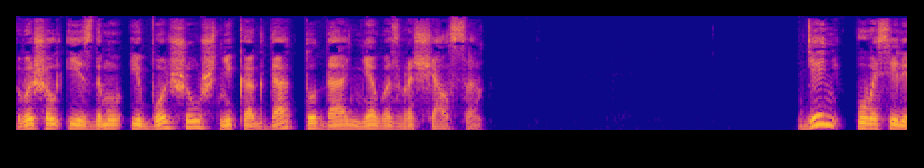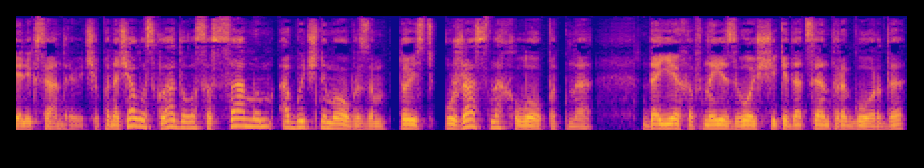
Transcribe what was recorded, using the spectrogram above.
вышел из дому и больше уж никогда туда не возвращался. День у Василия Александровича поначалу складывался самым обычным образом, то есть ужасно хлопотно. Доехав на извозчике до центра города,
